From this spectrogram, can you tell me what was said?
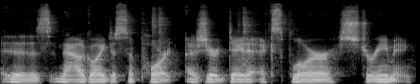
is now going to support Azure Data Explorer streaming.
